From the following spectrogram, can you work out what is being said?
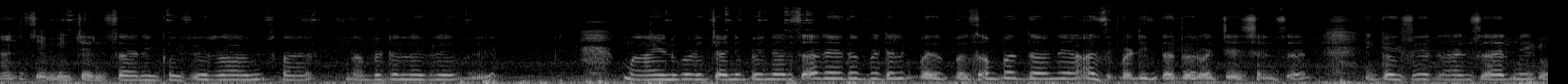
నన్ను క్షమించండి సార్ ఇంకోసారి రాను సార్. నా బిడ్డలు వదిలేసి మా ఆయన కూడా చనిపోయినాడు సార్. ఏదో బిడ్డలకు సంపద్దని ఆశపడి ఇంత దూరం వచ్చేసాను సార్. ఇంకొకసారి రాను సార్ మీకు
